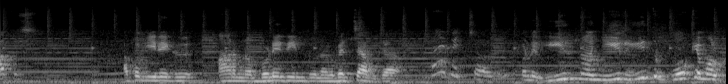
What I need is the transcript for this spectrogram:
ಆಪುಜಿ ಅಪ್ಪ ಈರೆಗ್ ಆರ್ನ ಬೊಡೆದಿಂದು ನಂಗೆ ಬೆಚ್ಚಾಪುಜ ಬಾಯ್ ಬೆಚ್ಚೋಡು ಪಂಡ ಈರ್ನ ಒಂಜಿ ಈರ್ ಈತು ಮೋಕೆ ಮಲ್ಪ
